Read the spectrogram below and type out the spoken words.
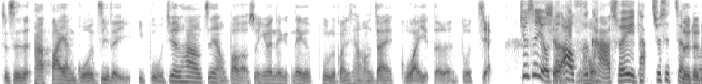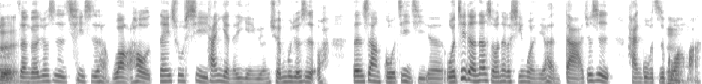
就是他发扬国际的一一部，就是他之前有报道说，因为那个那个部的关系，好像在国外也得了很多奖，就是有得奥斯卡，所以他就是整个对对对，整个就是气势很旺，然后那一出戏参演的演员全部就是哇。登上国际级的，我记得那时候那个新闻也很大，就是韩国之光嘛，嗯、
